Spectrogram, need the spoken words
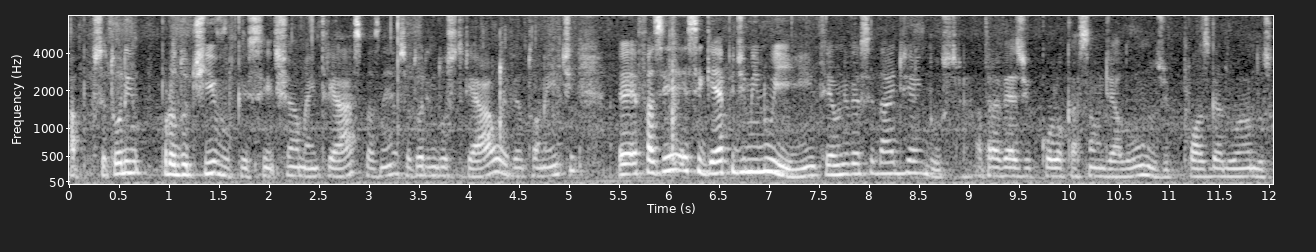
O setor produtivo, que se chama, entre aspas, né, o setor industrial, eventualmente, é, fazer esse gap diminuir entre a universidade e a indústria, através de colocação de alunos, de pós-graduandos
